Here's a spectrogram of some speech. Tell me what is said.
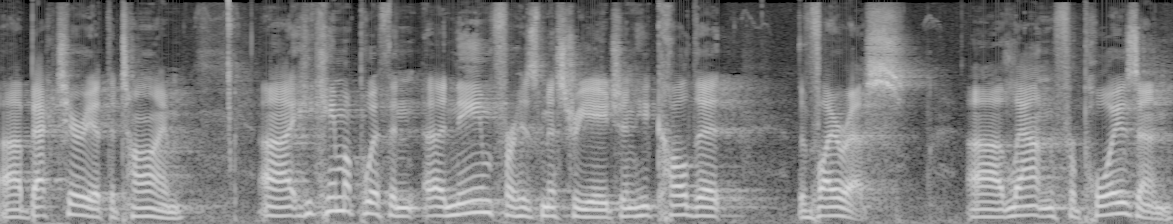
uh, bacteria at the time. Uh, he came up with an, a name for his mystery agent. He called it the virus, uh, Latin for poison.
